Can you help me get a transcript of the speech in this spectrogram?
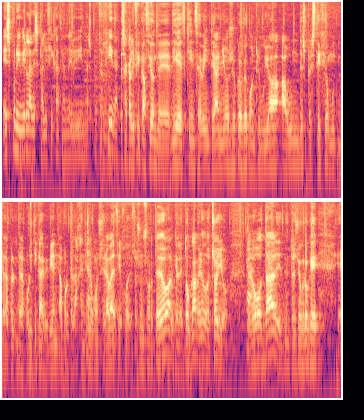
es prohibir la descalificación de viviendas protegidas. Esa calificación de 10, 15, 20 años yo creo que contribuyó a un desprestigio de la, de la política de vivienda, porque la gente lo consideraba decir, joder, esto es un sorteo al que le toca menudo chollo, que luego tal, entonces yo creo que eh,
